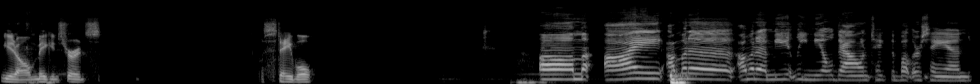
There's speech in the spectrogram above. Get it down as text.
you know, making sure it's stable. Um, I I'm gonna I'm gonna immediately kneel down, take the butler's hand.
